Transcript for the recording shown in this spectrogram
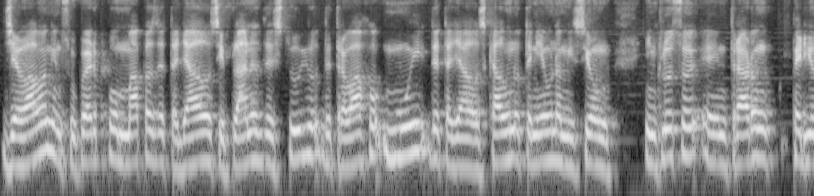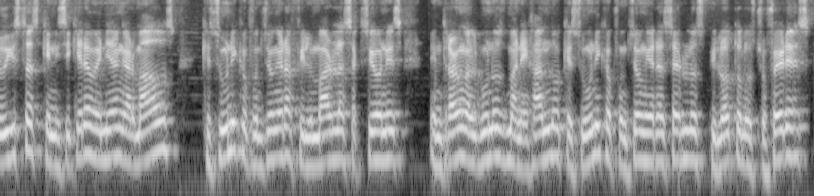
llevaban en su cuerpo mapas detallados y planes de estudio, de trabajo muy detallados. Cada uno tenía una misión. Incluso entraron periodistas que ni siquiera venían armados, que su única función era filmar las acciones. Entraron algunos manejando, que su única función era ser los pilotos, los choferes.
